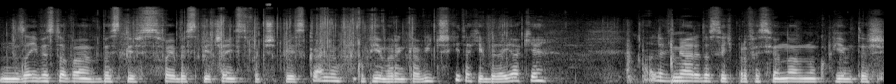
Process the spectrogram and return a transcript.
Mm, Zainwestowałem w bezpie- swoje bezpieczeństwo przy pryskaniu. Kupiłem rękawiczki, takie byle jakie, ale w miarę dosyć profesjonalną. Kupiłem też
